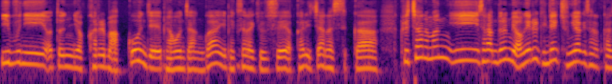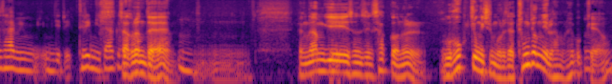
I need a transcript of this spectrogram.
이분이 어떤 역할을 맡고 이제 병원장과 이 백선아 교수의 역할이 있지 않았을까. 그렇지 않으면 이 사람들은 명예를 굉장히 중요하게 생각하는 사람들입니다. 자, 그런데 음, 백남기 선생 사건을 의혹 중심으로 제가 총정리를 한번 해볼게요.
